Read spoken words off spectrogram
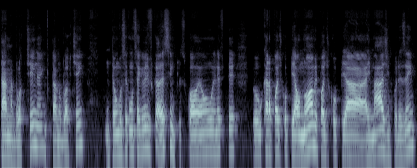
tá na blockchain, né? Tá no blockchain. Então você consegue verificar, é simples, qual é o NFT. O cara pode copiar o nome, pode copiar a imagem, por exemplo,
